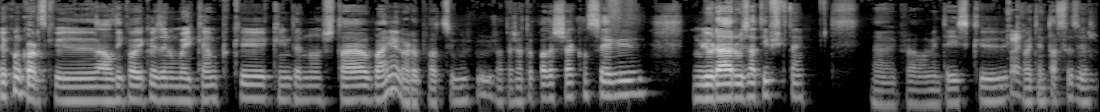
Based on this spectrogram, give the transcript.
Eu concordo que há ali qualquer coisa no meio campo que, que ainda não está bem. Agora pode ser, o JJ pode achar que consegue melhorar os ativos que tem. Uh, provavelmente é isso que, que, vai tentar fazer.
